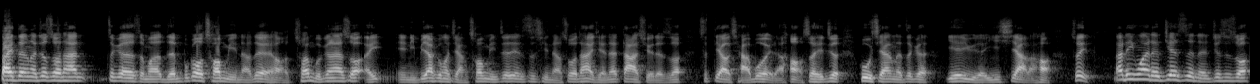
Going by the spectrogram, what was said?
拜登呢就说他这个什么人不够聪明了，对哈？川普跟他说，哎，你不要跟我讲聪明这件事情了，说他以前在大学的时候是吊卡位的哈，所以就互相的这个揶揄了一下了哈。所以那另外的一件事呢，就是说，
